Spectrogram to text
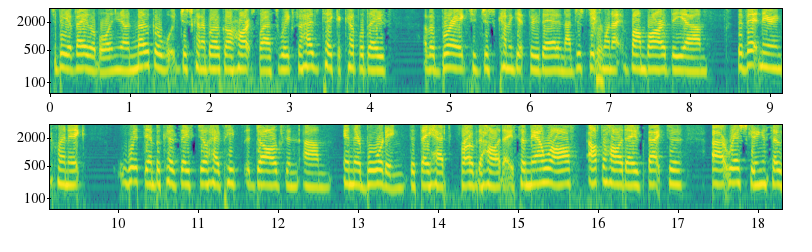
to be available. And, you know, Mocha just kind of broke our hearts last week, so I had to take a couple days of a break to just kind of get through that. And I just didn't Sure. want to bombard the um, the veterinarian clinic with them because they still had dogs in um, in their boarding that they had for over the holidays. So now we're off off the holidays back to uh, rescuing. And so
